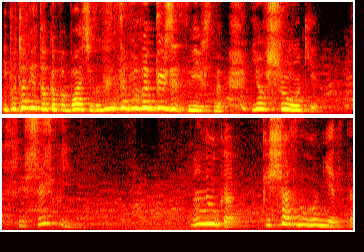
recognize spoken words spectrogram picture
І потім я тільки побачила, ну це було дуже смішно. Я в шокі. Слышишь, блин? А ну-ка, кыша с моего места.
